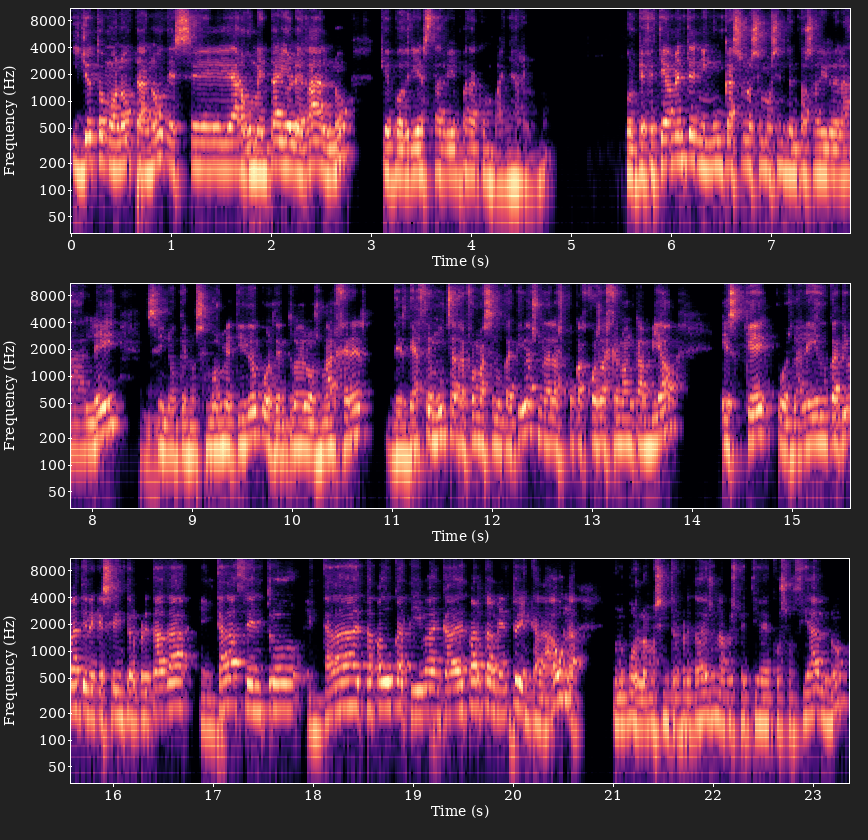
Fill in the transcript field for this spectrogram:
y yo tomo nota ¿no? de ese argumentario legal ¿no? que podría estar bien para acompañarlo. Porque efectivamente en ningún caso nos hemos intentado salir de la ley, mm. sino que nos hemos metido pues, dentro de los márgenes. Desde hace muchas reformas educativas, una de las pocas cosas que no han cambiado es que pues, la ley educativa tiene que ser interpretada en cada centro, en cada etapa educativa, en cada departamento y en cada aula. Bueno, pues lo hemos interpretado desde una perspectiva ecosocial, ¿no?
